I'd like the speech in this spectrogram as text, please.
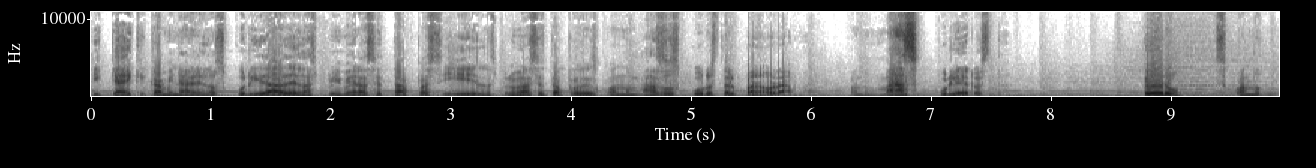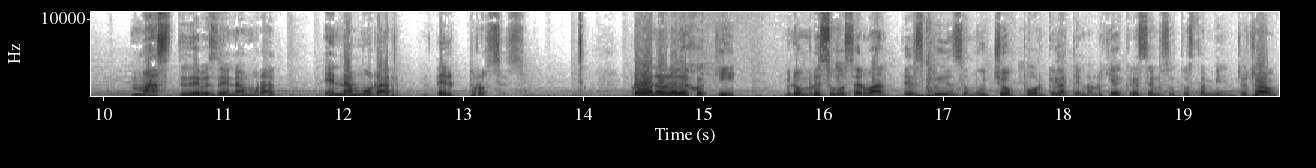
Y que hay que caminar en la oscuridad en las primeras etapas. Y en las primeras etapas es cuando más oscuro está el panorama, cuando más culero está. Pero es cuando más te debes de enamorar enamorar del proceso. Pero bueno, lo dejo aquí. Mi nombre es Hugo Cervantes. Cuídense mucho porque la tecnología crece nosotros también. Chao, chao.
